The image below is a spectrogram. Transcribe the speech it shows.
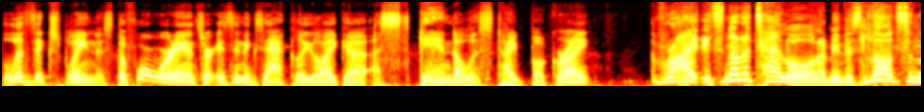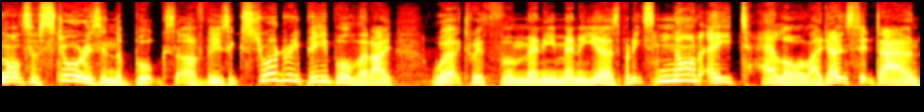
let's explain this. The four word answer isn't exactly like a, a scandalous type book, right? Right, it's not a tell all. I mean, there's lots and lots of stories in the books of these extraordinary people that I worked with for many, many years, but it's not a tell all. I don't sit down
